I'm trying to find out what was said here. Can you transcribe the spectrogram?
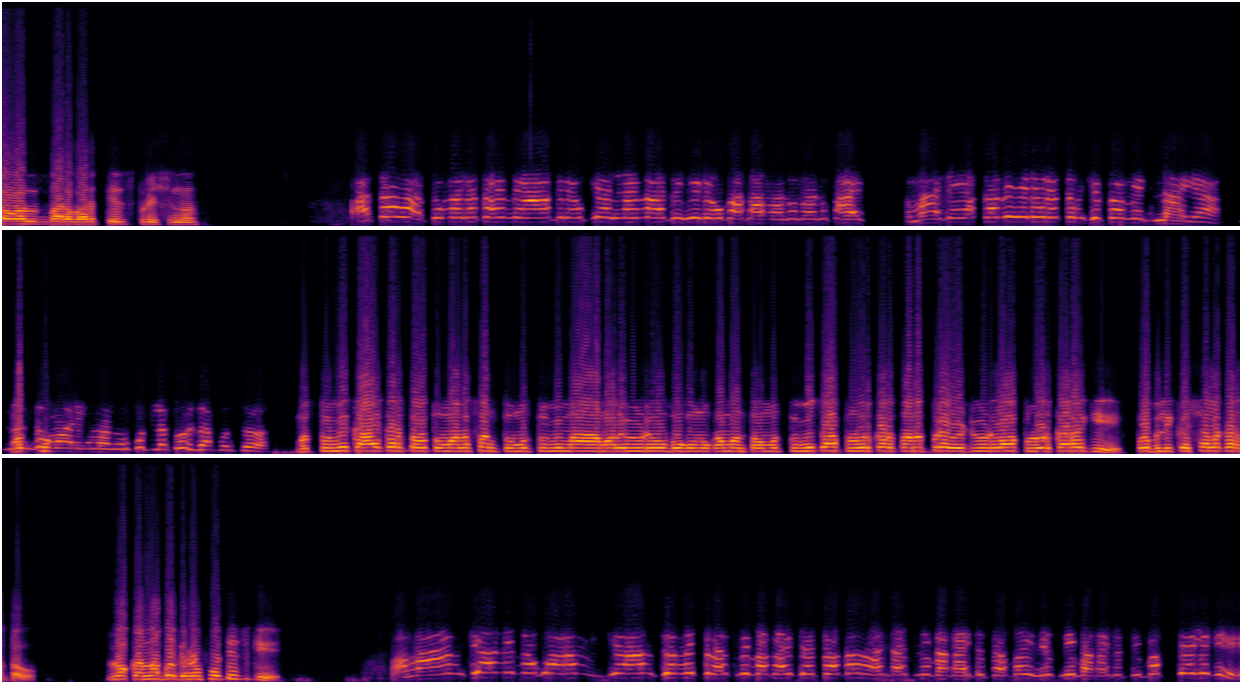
सवाल बार बार तेच प्रश्न. आता वा, तुम्हाला काय मी आग्रह केला नाही माझा व्हिडिओ बघा म्हणून आणि काय? माझ्या एका व्हिडिओला तुमची कमेंट नाही मोरे म्हणून कुठलं तुळजापूरचं? मग तुम्ही काय करताव? तुम्हाला सांगतो मग तुम्ही मा- आम्हाला व्हिडिओ बघू नका म्हणताव. मग तुम्हीच अपलोड करताना प्रायव्हेट व्हिडिओ अपलोड करा की पब्लिक कशाला करताव? लोकांना बघण्यासाठीच की. आमच्या आम्ही बघू आमच्या आमच्या मित्रासनी बघायचं त्या भावंडासनी बघायचं त्या बहिणीसनी बघायचं ती बघताय की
